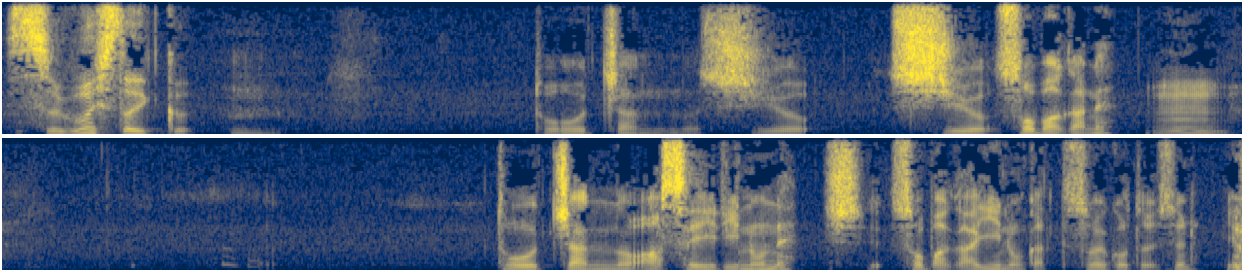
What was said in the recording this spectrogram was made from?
すごいストイック。父ちゃんの塩塩そばがね。うん。父ちゃんの汗入りのねそばがいいのかってそういうことですよね。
